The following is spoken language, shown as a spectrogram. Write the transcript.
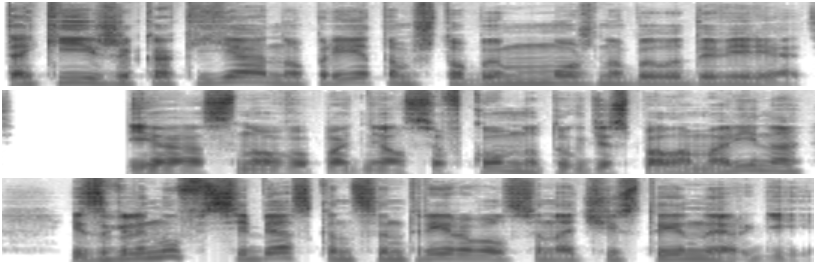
Такие же, как я, но при этом, чтобы им можно было доверять. Я снова поднялся в комнату, где спала Марина, и, заглянув в себя, сконцентрировался на чистой энергии,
